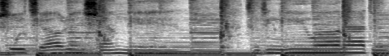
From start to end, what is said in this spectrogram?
是叫人想念，曾经你我那段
